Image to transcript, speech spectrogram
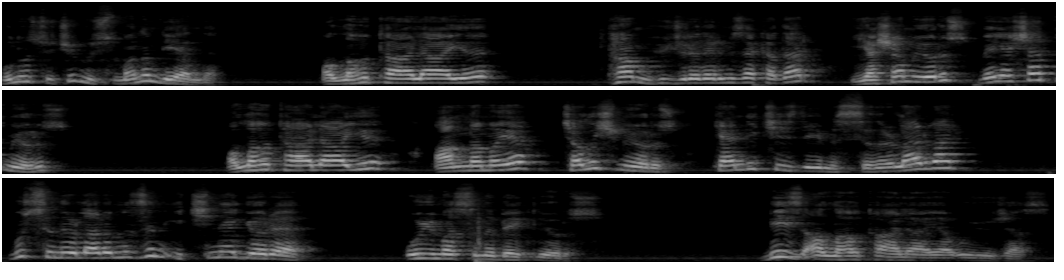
Bunun suçu Müslümanım diyende. Allahu Teala'yı tam hücrelerimize kadar yaşamıyoruz ve yaşatmıyoruz. Allahu Teala'yı anlamaya çalışmıyoruz. Kendi çizdiğimiz sınırlar var. Bu sınırlarımızın içine göre uymasını bekliyoruz. Biz Allahu Teala'ya uyacağız.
